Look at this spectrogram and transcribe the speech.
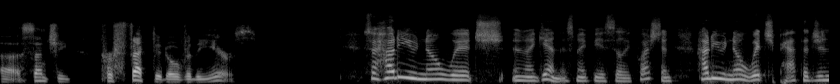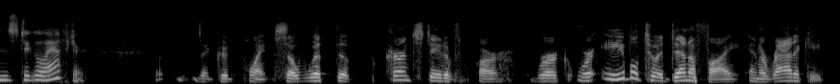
uh, essentially perfected over the years. So, how do you know which, and again, this might be a silly question, how do you know which pathogens to go after? That good point. So, with the current state of our work, we're able to identify and eradicate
